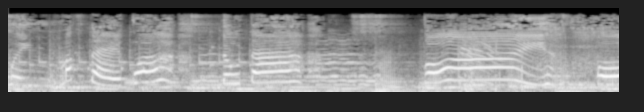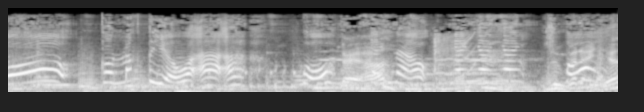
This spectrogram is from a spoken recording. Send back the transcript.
Mình mắc tè quá. Đâu ta. Bố ơi Bố. Tiểu ạ. À? Bố Tè hả? Nhanh nào Nhanh nhanh nhanh. Dùng cái này nhé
